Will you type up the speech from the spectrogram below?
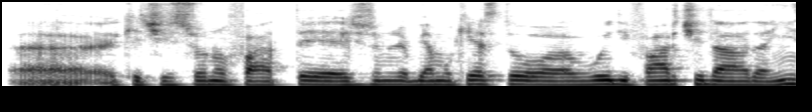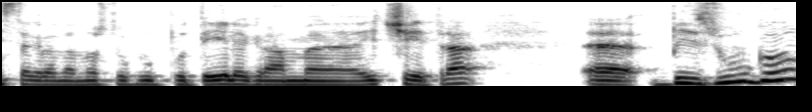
eh, che ci sono fatte, ci sono, abbiamo chiesto a voi di farci da, da Instagram, dal nostro gruppo Telegram, eccetera. Eh, Besugo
